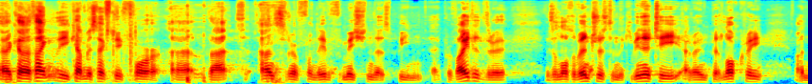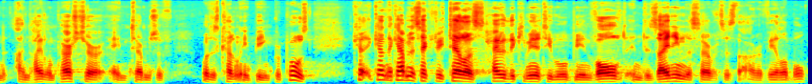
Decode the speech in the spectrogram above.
Uh, can I thank the Cabinet Secretary for uh, that answer and from the information that's been uh, provided. There is a lot of interest in the community around Pitlochry and, and Highland Perthshire in terms of what is currently being proposed. Can, can the Cabinet Secretary tell us how the community will be involved in designing the services that are available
